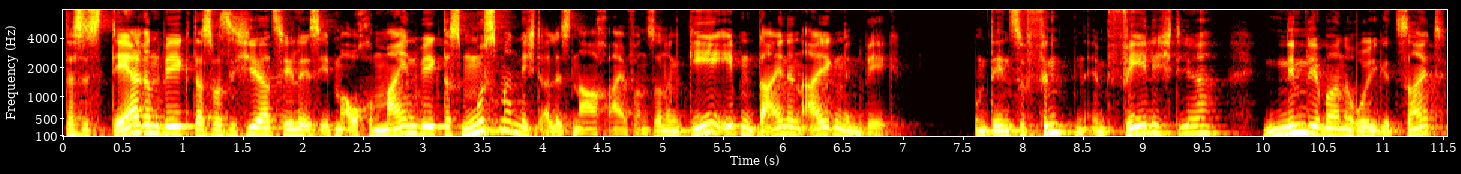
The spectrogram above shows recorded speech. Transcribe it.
das ist deren Weg, das, was ich hier erzähle, ist eben auch mein Weg, das muss man nicht alles nacheifern, sondern geh eben deinen eigenen Weg. Um den zu finden, empfehle ich dir, nimm dir mal eine ruhige Zeit,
